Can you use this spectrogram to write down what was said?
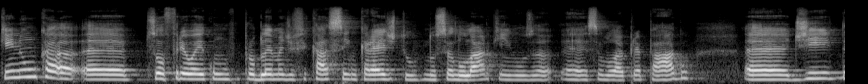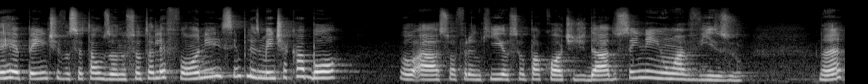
Quem nunca é, sofreu aí com o problema de ficar sem crédito no celular, quem usa é, celular pré-pago, é, de de repente você está usando o seu telefone e simplesmente acabou a sua franquia, o seu pacote de dados sem nenhum aviso né?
